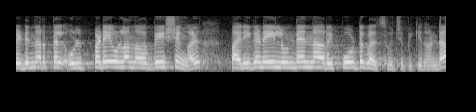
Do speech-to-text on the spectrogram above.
വെടിനിർത്തൽ ഉൾപ്പെടെയുള്ള നിർദ്ദേശങ്ങൾ പരിഗണനയിലുണ്ടെന്ന് റിപ്പോർട്ടുകൾ സൂചിപ്പിക്കുന്നുണ്ട്.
